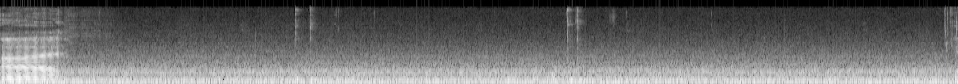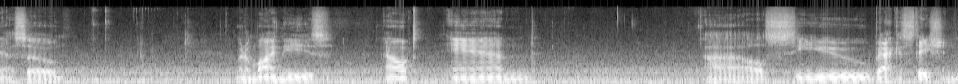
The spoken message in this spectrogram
Uh, yeah, so I'm going to mine these out and uh, I'll see you back at station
